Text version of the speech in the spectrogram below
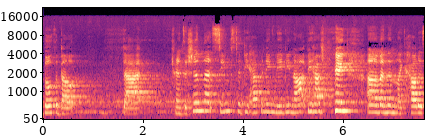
both about that transition that seems to be happening, maybe not be happening, um, and then like how does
